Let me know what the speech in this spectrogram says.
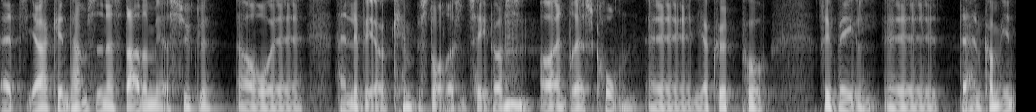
at jeg har kendt ham siden han startede med at cykle, og øh, han leverer jo et kæmpe stort resultat også. Mm. Og Andreas Kron, øh, jeg kørte på rival, øh, da han kom ind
